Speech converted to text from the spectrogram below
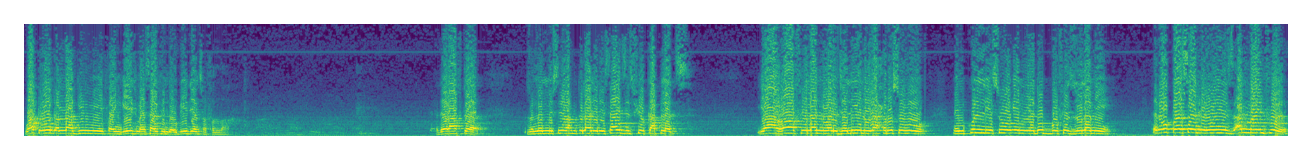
what won't Allah give me if I engage myself in the obedience of Allah? Thereafter, Zunnun Misri Rahmatullahi recites these few couplets. يا غافلا والجليل يحرسه من كل سوء يدب في الظلم That O person who is unmindful,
